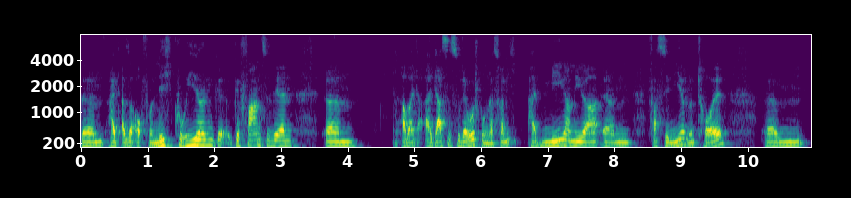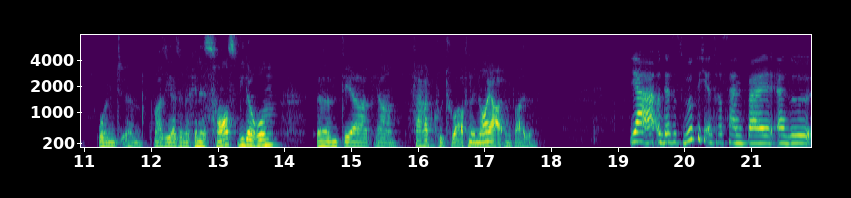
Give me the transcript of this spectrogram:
ähm, halt also auch von Nicht-Kurieren ge gefahren zu werden. Ähm, aber all das ist so der Ursprung. Das fand ich halt mega, mega ähm, faszinierend und toll. Ähm, und ähm, quasi ja so eine Renaissance wiederum ähm, der ja, Fahrradkultur auf eine neue Art und Weise. Ja, und das ist wirklich interessant, weil also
